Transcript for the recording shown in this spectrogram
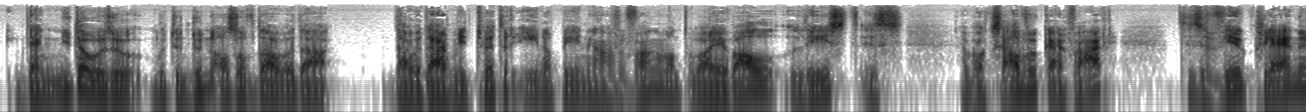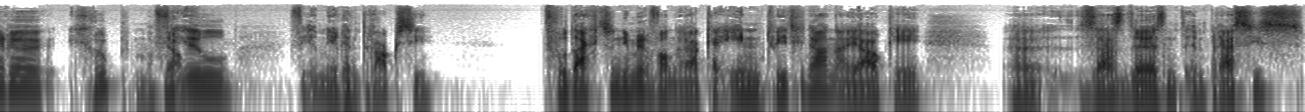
ik denk niet dat we zo moeten doen alsof dat we, dat, dat we daarmee Twitter één op één gaan vervangen. Want wat je wel leest is, en wat ik zelf ook ervaar, het is een veel kleinere groep, maar Ja. veel, veel meer interactie. Het voelt echt zo niet meer van, ja, ik heb één tweet gedaan en ja, oké, eh 6000 impressies,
